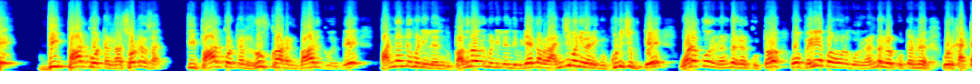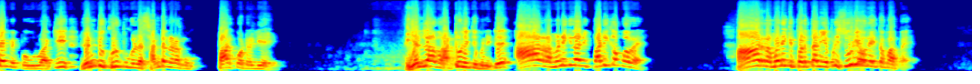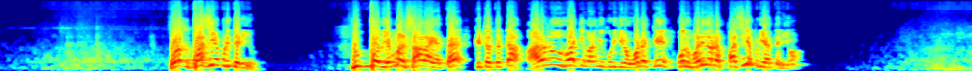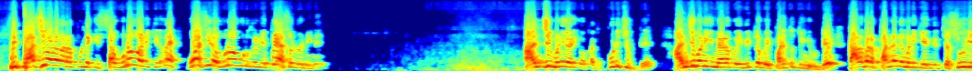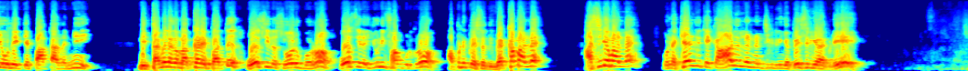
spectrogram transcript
தி பார்க் ஹோட்டல் நான் சொல்றேன் sir the park hotel roof garden பாருக்கு வந்து பன்னெண்டு மணில இருந்து பதினோரு மணில இருந்து விடிய காலம் அஞ்சு மணி வரைக்கும் குடிச்சு விட்டு உனக்கு ஒரு நண்பர்கள் கூட்டம் ஓ பெரியப்பா உனக்கு ஒரு நண்பர்கள் கூட்டம்னு ஒரு கட்டமைப்பை உருவாக்கி ரெண்டு குரூப்புக்குள்ள சண்டை நடக்கும் பார்க் ஹோட்டல்லையே. எல்லாம் அட்டுழித்து பண்ணிட்டு ஆறரை மணிக்கு தான் நீ படிக்க போவ. ஆறரை மணிக்கு படுத்தா நீ எப்படி சூரிய உதயத்தை பார்ப்ப? உனக்கு பசி எப்படி தெரியும்? முப்பது எம்எல் சாராயத்தை கிட்டத்தட்ட அறுநூறு ரூபாய்க்கு வாங்கி குடிக்கிற உனக்கு ஒரு மனிதனோட பசி எப்படியா தெரியும்? நீ பசியோட வர பிள்ளைக்கு உணவு அளிக்கிறத ஓசியில உணவு கொடுக்குறேன்னு எப்படியா சொல்வ நீ அஞ்சு மணி வரைக்கும் உட்காந்து குடிச்சு விட்டு அஞ்சு மணிக்கு மேல போய் வீட்டுல போய் படுத்து தூங்கி விட்டு காலம்பர பன்னெண்டு மணிக்கு எந்திரிச்ச சூரிய உதயத்தை பார்க்காத நீ. நீ தமிழக மக்களை பார்த்து ஓசியில சோறு போடுறோம் ஓசியில யூனிஃபார்ம் கொடுக்குறோம் அப்படின்னு பேசுறது வெக்கமா இல்ல? அசிங்கமா இல்ல? உன்னை கேள்வி கேட்க ஆள் இல்லைன்னு நினைச்சுக்கிட்டு நீங்க பேசுறீங்களா இப்படி?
